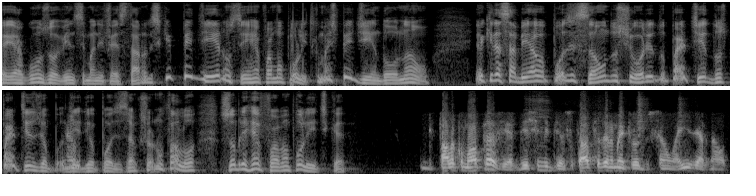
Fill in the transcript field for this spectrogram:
E alguns ouvintes se manifestaram, disse que pediram sim reforma política, mas pedindo ou não eu queria saber a posição do senhor e do partido, dos partidos de, op de, de oposição, que o senhor não falou sobre reforma política. Falo com o maior prazer. Deixe-me dizer, estava fazendo uma introdução aí, Zé Arnaldo,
